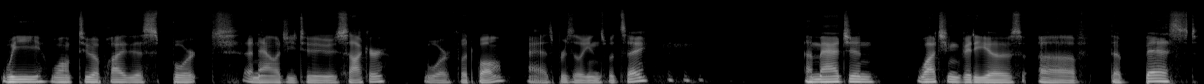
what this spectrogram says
we want to apply this sport analogy to soccer or football, as Brazilians would say, imagine watching videos of the best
